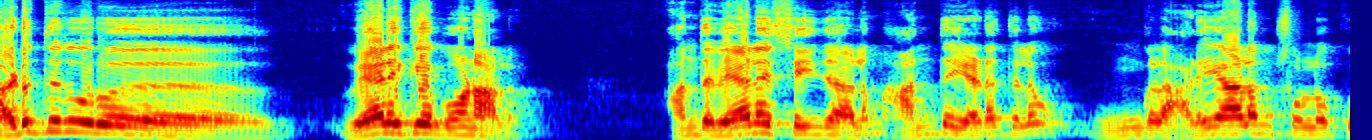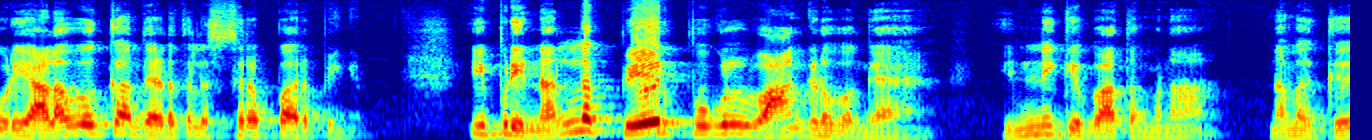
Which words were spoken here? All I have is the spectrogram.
அடுத்தது ஒரு வேலைக்கே போனாலும் அந்த வேலை செஞ்சாலும் அந்த இடத்துல உங்களை அடையாளம் சொல்லக்கூடிய அளவுக்கு அந்த இடத்துல சிறப்பாக இருப்பீங்க. இப்படி நல்ல பேர் புகழ் வாங்கினவங்க இன்றைக்கி பார்த்தோம்னா நமக்கு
